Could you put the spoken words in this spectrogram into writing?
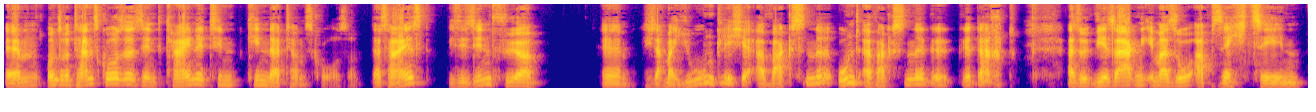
Ähm, unsere Tanzkurse sind keine Tin Kindertanzkurse. Das heißt, sie sind für, äh, ich sag mal, Jugendliche, Erwachsene und Erwachsene ge gedacht. Also wir sagen immer so, ab 16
